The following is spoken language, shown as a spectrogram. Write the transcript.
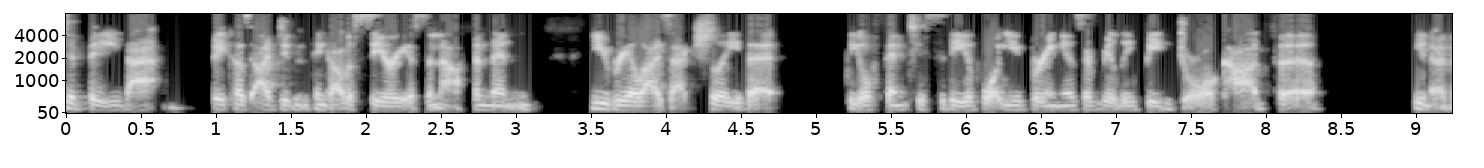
to be that because I didn't think I was serious enough. And then you realize actually that the authenticity of what you bring is a really big draw card for, you know,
